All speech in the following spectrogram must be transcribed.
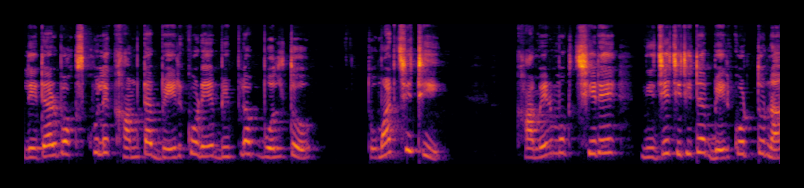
লেটার বক্স খুলে খামটা বের করে বিপ্লব বলতো, তোমার চিঠি? খামের মুখ ছিঁড়ে নিজে চিঠিটা বের করতো না,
